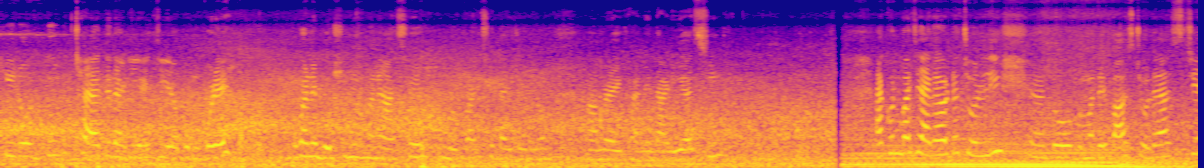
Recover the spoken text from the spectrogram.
কি রোদ্দুর ছায়াতে দাঁড়িয়ে আছি এরকম করে। ওখানে বসিনি, ওখানে আছে, লোক আছে, তাই জন্য আমরা এখানে দাঁড়িয়ে আছি। এখন বাজে এগারোটা চল্লিশ, তো আমাদের বাস চলে আসছে।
